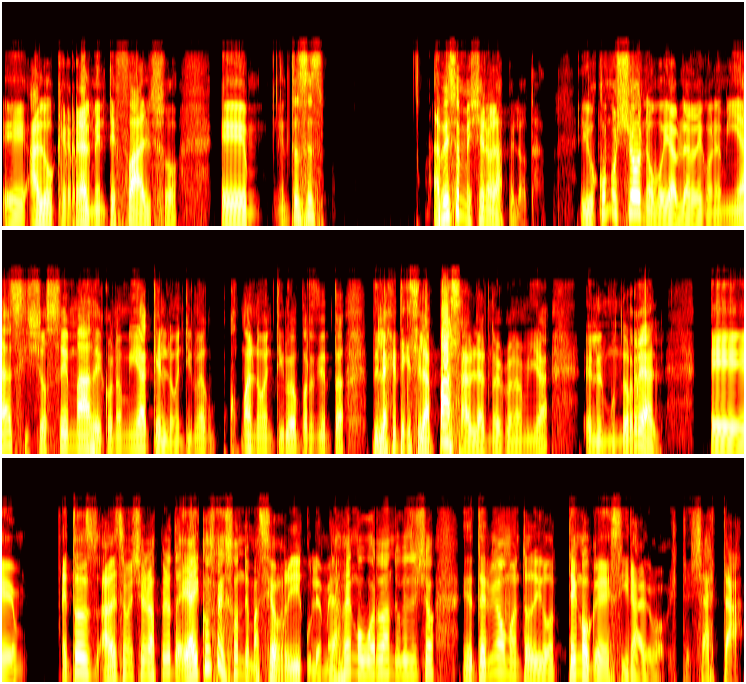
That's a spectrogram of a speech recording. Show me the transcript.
eh, algo que realmente es falso. Entonces, a veces me lleno las pelotas. Digo, ¿cómo yo no voy a hablar de economía si yo sé más de economía que el 99,99% de la gente que se la pasa hablando de economía en el mundo real? entonces, a veces me lleno las pelotas. Y hay cosas que son demasiado ridículas. Me las vengo guardando, qué sé yo. Y en determinado momento digo, tengo que decir algo. Ya está.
